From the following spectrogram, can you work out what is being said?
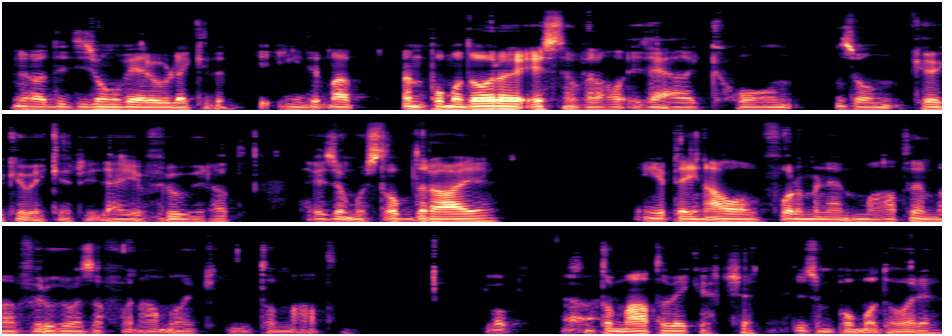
Nou, dit is ongeveer hoe ik het. Maar een Pomodoro, eerst en vooral, is eigenlijk gewoon zo'n keukenwekker die je vroeger had. Dat je zo moest opdraaien. En je hebt dat in alle vormen en maten, maar vroeger was dat voornamelijk in tomaten. Klopt. Ja. Zo'n tomatenwekkertje, dus een Pomodoro.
